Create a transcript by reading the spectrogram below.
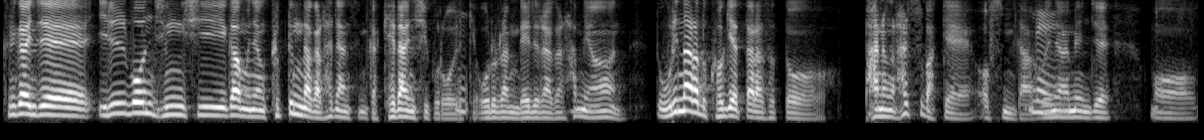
그러니까 이제 일본 증시가 뭐냐면 급등락을 하지 않습니까? 계단식으로 이렇게 오르락 내리락을 하면 또 우리나라도 거기에 따라서 또 반응을 할 수밖에 없습니다. 네. 왜냐하면 이제 뭐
